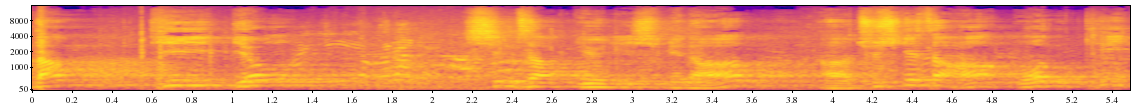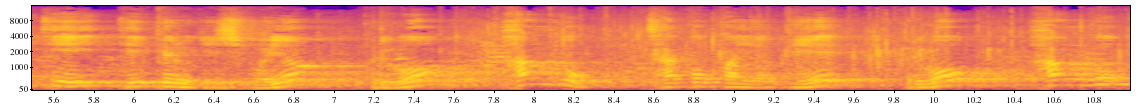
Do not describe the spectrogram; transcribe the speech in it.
남기영 심사위원이십니다. 아, 주식회사 원 KTA 대표로 계시고요. 그리고 한국 작곡가 협회, 그리고 한국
